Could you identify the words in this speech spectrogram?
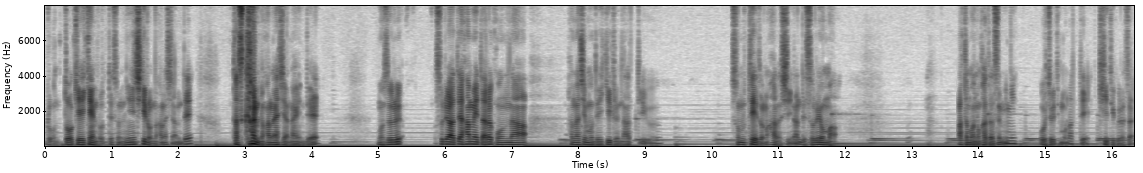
論と経験論ってその認識論の話なんで、タスク管理の話じゃないんで、まあ、それ、それ当てはめたらこんな話もできるなっていう、その程度の話なんで、それをまあ、頭の片隅に置いといてもらって聞いてください。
